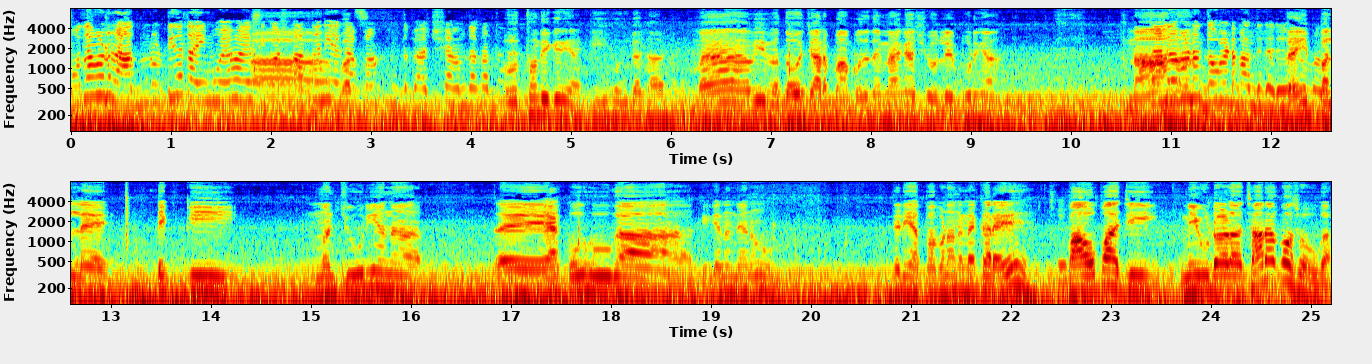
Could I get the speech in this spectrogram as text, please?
ਉਹਦਾ ਹੁਣ ਰਾਤ ਨੂੰ ਰੋਟੀ ਦਾ ਟਾਈਮ ਹੋਇਆ ਹੋਇਆ ਸੀ ਕੁਝ ਖਾਦਾ ਨਹੀਂ ਅਜੇ ਬਸ। ਆਪਾਂ। ਦੁਪਹਿਰ ਸ਼ਾਮ ਦਾ ਖਾਦਾ ਉੱਥੋਂ ਦੀ ਕਰੀਆਂ ਕੀ ਹੋਊਗਾ ਖਾਣ ਨੂੰ? ਮੈਂ ਵੀ ਦੋ ਚਾਰ ਪੰਪ ਦੇ ਤੇ ਮੈਂ ਕਿਹਾ ਛੋਲੇ ਪੂਰੀਆਂ ਚਲੋ ਹੁਣ ਨਾਨ 2 ਮਿੰਟ ਬੰਦ ਕਰਿਓ। ਦਹੀਂ ਭੱਲੇ ਟਿੱਕੀ ਮਨਚੂਰੀਅਨ ਤੇ ਉਹ ਹੋਊਗਾ ਕੀ ਕਹਿੰਦੇ ਇਹਨੂੰ? ਜਿਹੜੀ ਆਪਾਂ ਬਣਾਉਂਦੇ ਨੇ ਘਰੇ ਪਾਓ ਭਾਜੀ ਨਿਊਡਲ ਸਾਰਾ ਕੁਝ ਹੋਊਗਾ।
